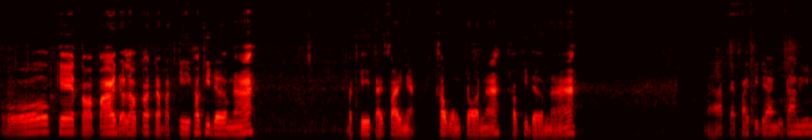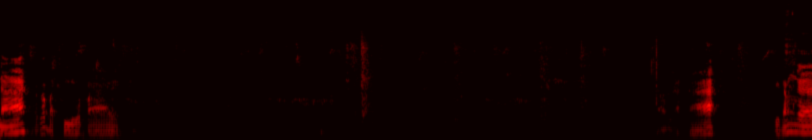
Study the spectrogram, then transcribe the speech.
โอเค ต่อไปเดี๋ยวเราก็จะบัตรกีเข้าที่เดิมนะ บัตรกีสายไฟเนี่ย เข้าวงจรนะ เข้าที่เดิมนะ นะแต่ไฟสีแดงอยู่ด้านนี้นะ แล้วก็บัตรคีเข้าไป เอาละนะสีน้ำเงิ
